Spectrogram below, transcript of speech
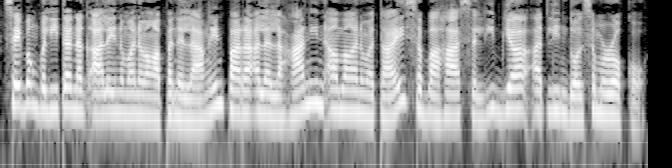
Sa ibang balita, nag-alay naman ng mga panalangin para alalahanin ang mga namatay sa baha sa Libya at lindol sa Morocco.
